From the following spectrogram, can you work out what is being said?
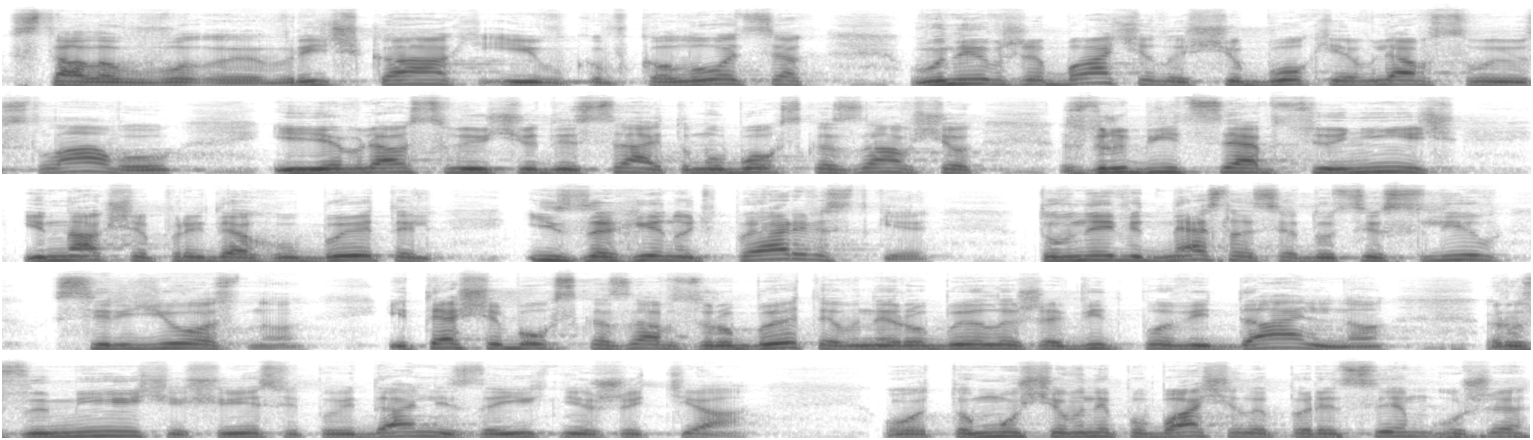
стала в, річках і в колодцях. Вони вже бачили, що Бог являв свою славу і являв свої чудеса. І тому Бог сказав, що зробіть це в цю ніч, інакше прийде губитель і загинуть первістки, то вони віднеслися до цих слів серйозно. І те, що Бог сказав зробити, вони робили вже відповідально, розуміючи, що є відповідальність за їхнє життя. От, тому що вони побачили перед цим уже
